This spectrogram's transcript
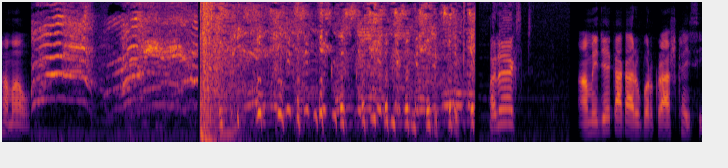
থামাও নেক্সট আমি যে কাকার উপর ক্রাশ খাইছি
